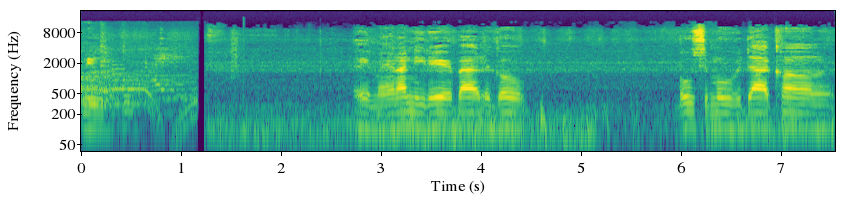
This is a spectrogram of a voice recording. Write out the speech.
Hey man, I need everybody to go boosiemovie.com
